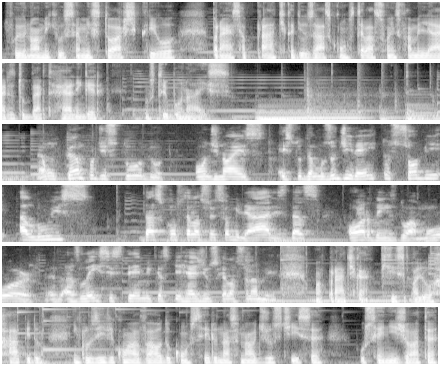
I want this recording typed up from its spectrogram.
foi o nome que o Sam Storch criou para essa prática de usar as constelações familiares do Bert Hellinger nos tribunais. É um campo de estudo onde nós estudamos o direito sob a luz das constelações familiares, das ordens do amor, as leis sistêmicas que regem os relacionamentos. Uma prática que se espalhou rápido, inclusive com o aval do Conselho Nacional de Justiça, o CNJ,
